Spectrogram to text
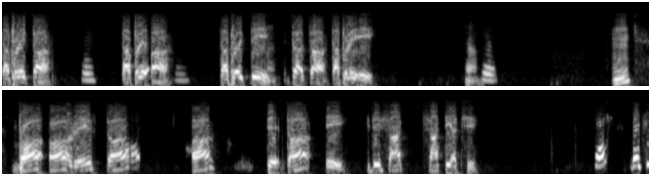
তারপরে ত। তারপরে অ। তারপরে তে। ত ত। তারপরে এ। হ্যাঁ। হুম। ব অ রে ত অ তে ত এ। এতে সাত সাতটি আছে। বলছি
